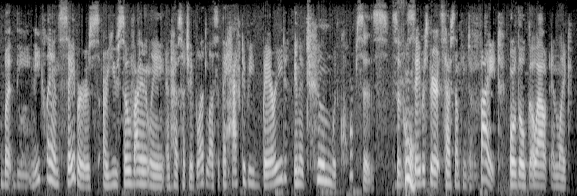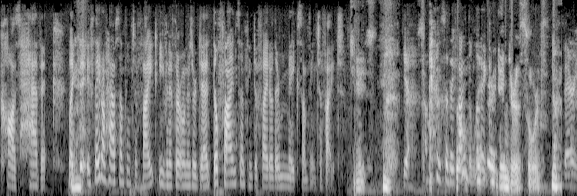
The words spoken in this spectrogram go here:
but the Nie clan sabers are used so violently and have such a bloodlust that they have to be buried in a tomb with corpses, so the saber spirits have something to fight, or they'll go out and like cause havoc. Like they, if they don't have something to fight, even if their owners are dead, they'll find something to fight or they'll make something to fight. Jeez. Yeah. so they find the leg Very dangerous swords. very,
